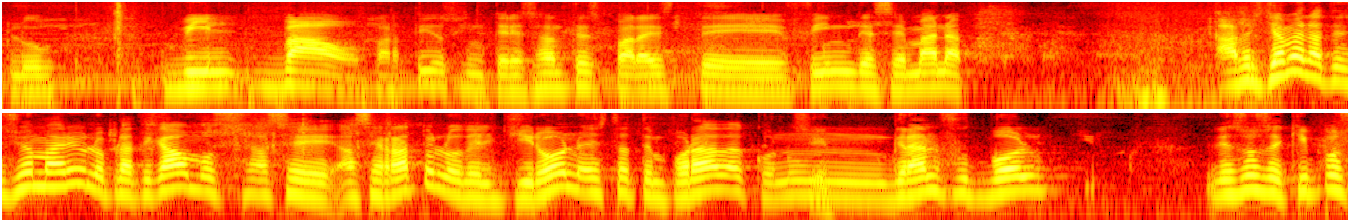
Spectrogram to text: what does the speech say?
Club Bilbao. Partidos interesantes para este fin de semana. A ver, llama la atención, Mario, lo platicábamos hace, hace rato, lo del Girona esta temporada, con un gran fútbol, de esos equipos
